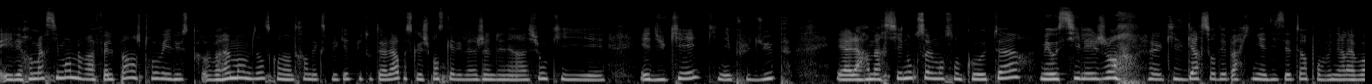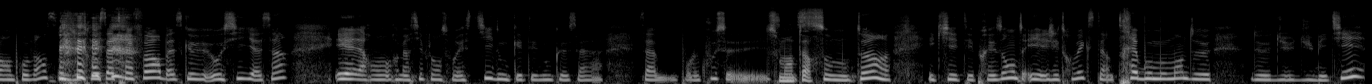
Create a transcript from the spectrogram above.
Et les remerciements de Laura Felpin, je trouve, illustrent vraiment bien ce qu'on est en train d'expliquer depuis tout à l'heure, parce que je pense qu'elle est la jeune génération qui est éduquée, qui n'est plus dupe Et elle a remercié non seulement son co-auteur, mais aussi les gens qui se garent sur des parkings à 17h pour venir la voir en province. J'ai trouvé ça très fort parce que aussi il y a ça. Et elle a remercié Florence Foresti, donc qui était donc ça, ça pour le coup son, mentor. son mentor et qui était présente. Et j'ai trouvé que c'était un très beau moment de, de du, du, métier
